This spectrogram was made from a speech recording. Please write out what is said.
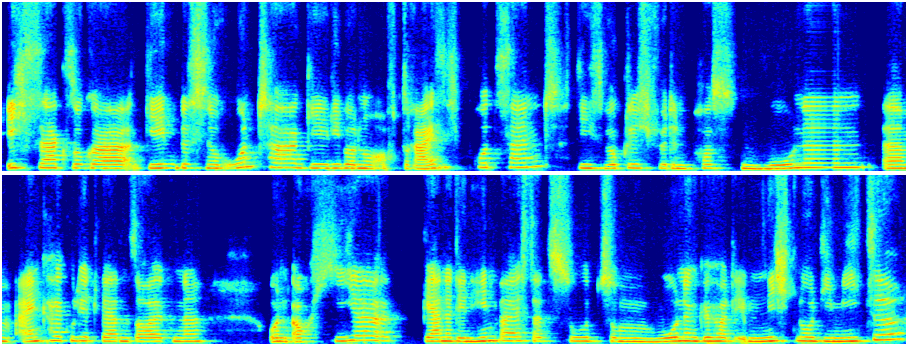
Ich sage sogar, geh ein bisschen runter, geh lieber nur auf 30 Prozent, die es wirklich für den Posten Wohnen ähm, einkalkuliert werden sollten. Und auch hier gerne den Hinweis dazu, zum Wohnen gehört eben nicht nur die Miete,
